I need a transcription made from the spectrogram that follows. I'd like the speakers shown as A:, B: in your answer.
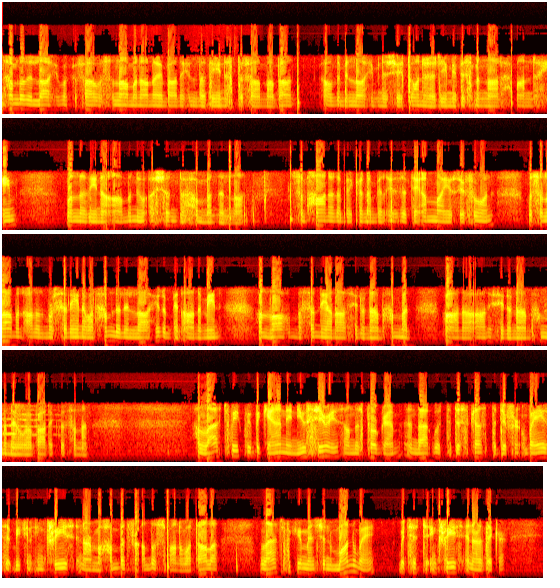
A: الحمد لله وكفى وسلام على عباده الذين اصطفى ما بعد. أعوذ بالله من الشيطان الرجيم. بسم الله الرحمن الرحيم. والذين آمنوا أشد حبا لله. سبحان ربك رب العزة عما يصفون. وسلام على المرسلين والحمد لله رب العالمين. اللهم صل على سيدنا محمد وعلى آل سيدنا محمد وبارك وسلم. Last week we began a new series on this program, and that was to discuss the different ways that we can increase in our muhabbat for Allah subhanahu wa ta'ala. Last week you mentioned one way, which is to increase in our dhikr.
